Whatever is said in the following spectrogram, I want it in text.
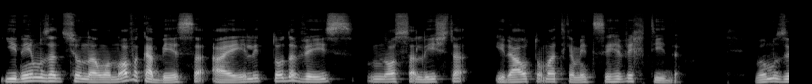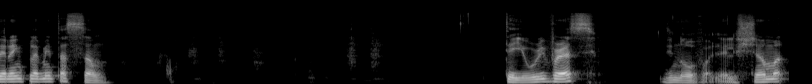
e iremos adicionar uma nova cabeça a ele toda vez nossa lista irá automaticamente ser revertida. Vamos ver a implementação. Tail reverse, de novo, olha, ele chama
